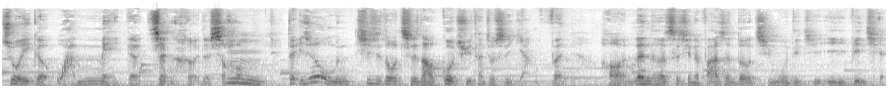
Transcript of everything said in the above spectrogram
做一个完美的整合的时候。嗯，对，也就是我们其实都知道，过去它就是养分，好，任何事情的发生都有其目的及意义，并且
